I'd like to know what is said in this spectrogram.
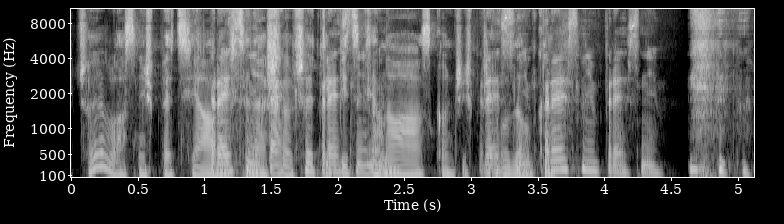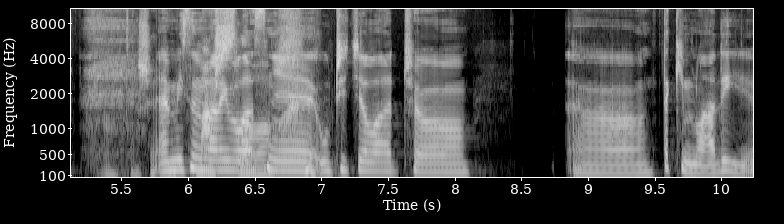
čo je vlastne špeciálne v Presne tak, čo je presne, typické, no. no a skončíš pri Presne, ľudovkách. presne, presne. No, A my sme mali slovo. vlastne učiteľa, čo uh, taký mladý uh,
